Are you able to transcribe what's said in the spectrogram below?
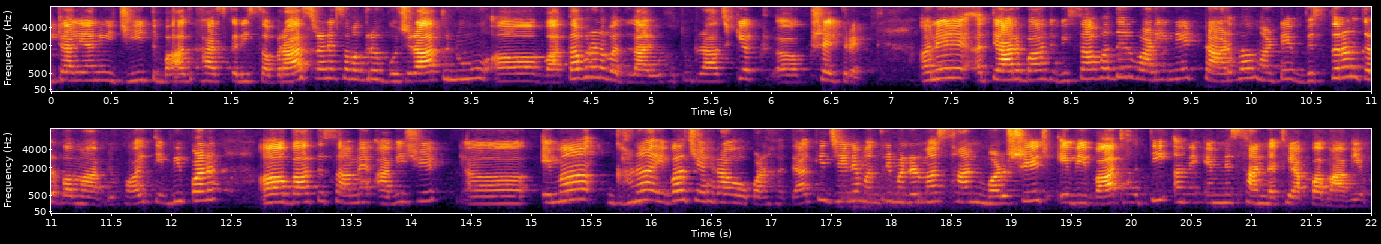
ઇટાલિયાની જીત બાદ ખાસ કરી સૌરાષ્ટ્ર અને સમગ્ર ગુજરાતનું વાતાવરણ બદલાયું હતું, રાજકીય ક્ષેત્રે. અને ત્યારબાદ વિસાવદર વાળીને ટાળવા માટે વિસ્તરણ કરવામાં આવ્યું હોય તેવી પણ વાત સામે આવી છે. એમાં ઘણા એવા ચહેરાઓ પણ હતા કે જેને મંત્રીમંડળમાં સ્થાન મળશે જ એવી વાત હતી અને એમને સ્થાન નથી આપવામાં આવ્યું.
